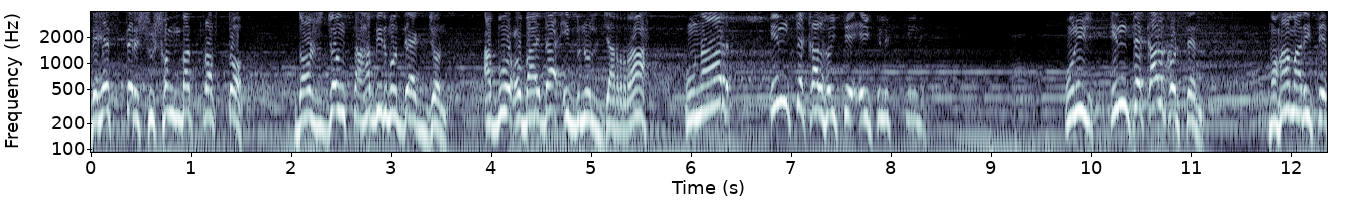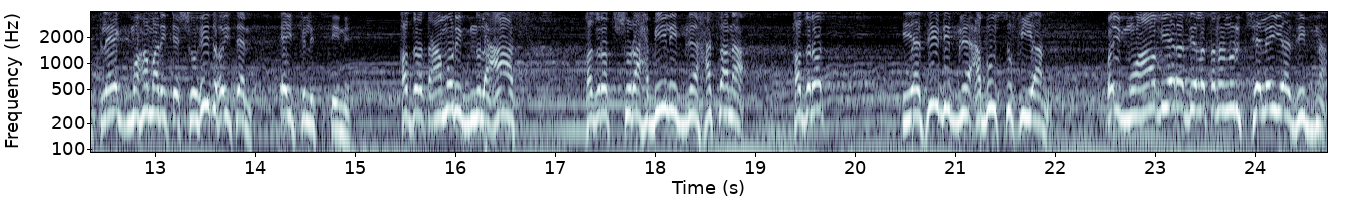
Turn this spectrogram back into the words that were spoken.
বেহেস্তের সুসংবাদ প্রাপ্ত দশজন সাহাবির মধ্যে একজন। আবু ওবায়দা ইবনুল জার্রাহ, উনার ইন্তেকাল হয়েছে এই ফিলিস্তিনে। উনি ইন্তেকাল করছেন, মহামারীতে, প্লেগ মহামারীতে শহীদ হয়েছেন এই ফিলিস্তিনে। হজরত আমর ইবনুল আস হজরত সুরাহবিল ইবনে হাসানা হজরত ইয়াজিদ ইবনে আবু সুফিয়ান, ওই মোয়াবিয়ারা দিল্লাতানুর ছেলে ইয়াজিদ না।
